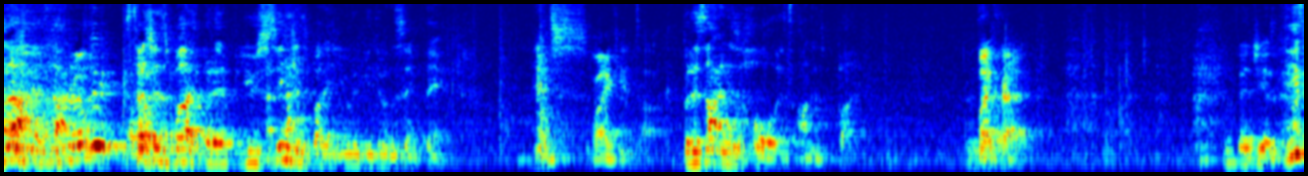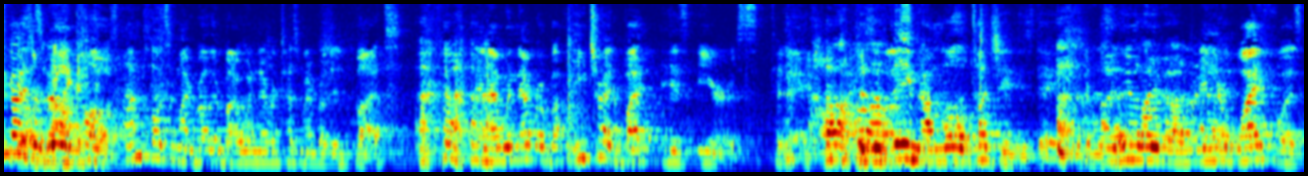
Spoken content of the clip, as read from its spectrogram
not. It's not. Really? It's touching his butt, but if you see his butt, you would be doing the same thing. Hence why I can't talk. But it's not in his hole. It's on his butt. Butt crack. Benji has These guys are really me. close. I'm close to my brother, but I would never touch my brother's butt. and I would never. bu- He tried to bite his ears today. Oh, There's a thing. I'm a little touchy these days. I I do like that. And your wife was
